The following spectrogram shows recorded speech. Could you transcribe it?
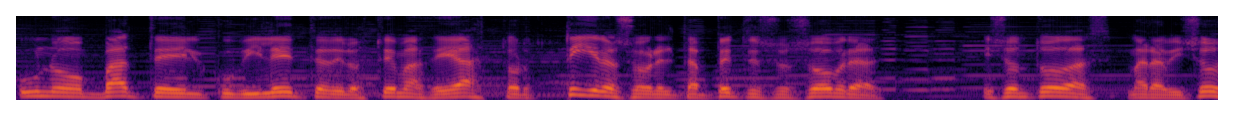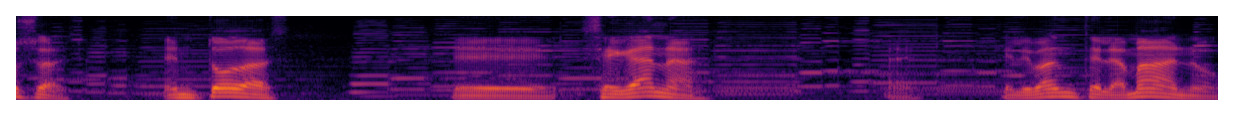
uno bate el cubilete de los temas de Astor, tira sobre el tapete sus obras y son todas maravillosas? En todas eh, se gana. Eh, que levante la mano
